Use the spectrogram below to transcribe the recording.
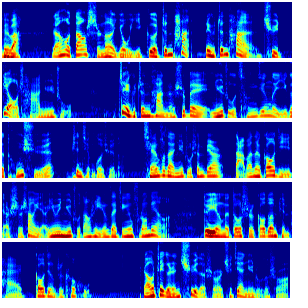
对吧？然后当时呢，有一个侦探，那个侦探去调查女主。这个侦探呢，是被女主曾经的一个同学聘请过去的，潜伏在女主身边，打扮的高级一点、时尚一点。因为女主当时已经在经营服装店了，对应的都是高端品牌、高净值客户。然后这个人去的时候，去见女主的时候，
